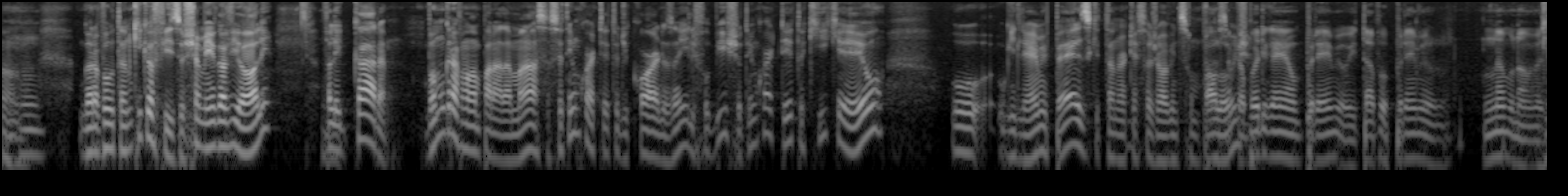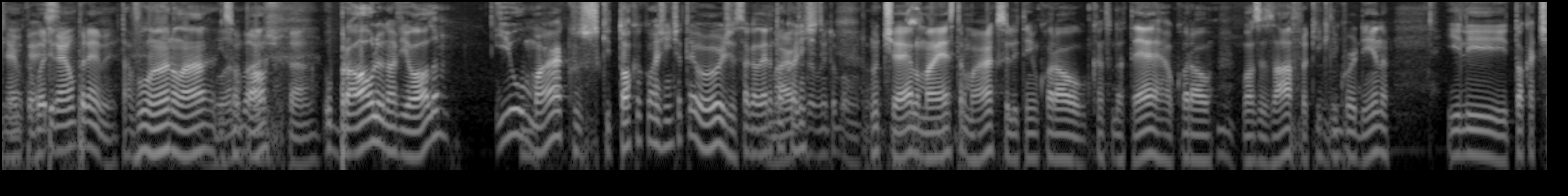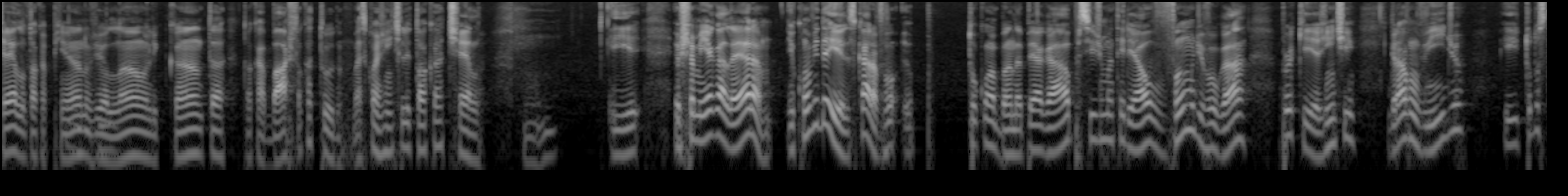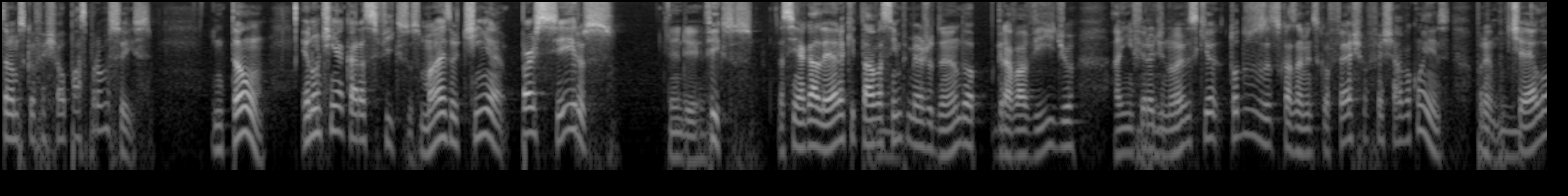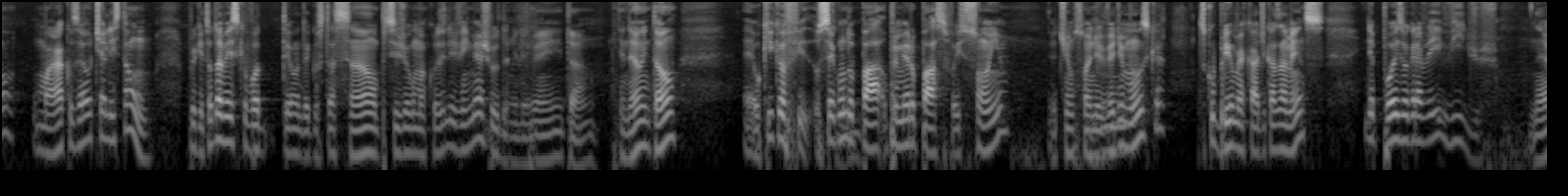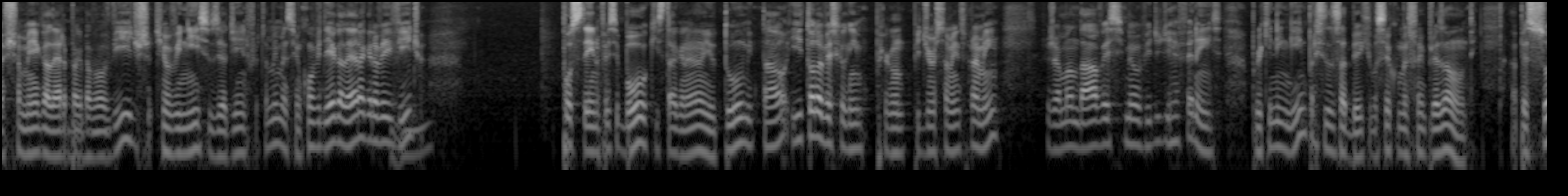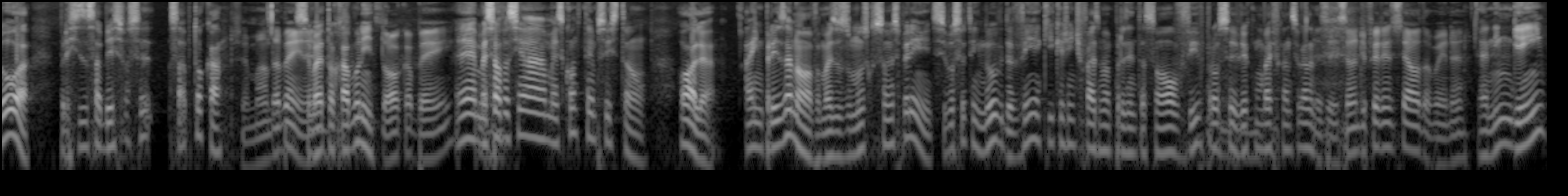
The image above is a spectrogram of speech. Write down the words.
Agora voltando, o que, que eu fiz? Eu chamei o Gavioli, falei, cara, vamos gravar uma parada massa? Você tem um quarteto de cordas aí? Ele falou, bicho, eu tenho um quarteto aqui que é eu, o, o Guilherme Pérez, que tá na Orquestra Jovem de São Paulo Você hoje. acabou de ganhar um prêmio, oitavo prêmio, não lembro o nome, mas Guilherme acabou Pérez. de ganhar um prêmio. Tá voando lá em Voando São Paulo. baixo, tá. O Braulio na viola e o Marcos, que toca com a gente até hoje. Essa galera toca com a Marcos gente é bom. tá? no cello, o maestro Marcos, ele tem o coral Canto da Terra, o coral Hum. Vozes Afro aqui, que Uhum. ele coordena. E ele toca cello, toca piano, Uhum. violão, ele canta, toca baixo, toca tudo. Mas com a gente ele toca cello. Uhum. E eu chamei a galera e convidei eles. Cara, vou- eu tô com a banda PH, eu preciso de material, vamos divulgar. Porque a gente grava um vídeo e todos os trampos que eu fechar eu passo pra vocês. Então, eu não tinha caras fixos, mas eu tinha parceiros Entendi. fixos. Assim, a galera que Uhum. tava sempre me ajudando a gravar vídeo, aí em feira de noivas, que eu- todos os casamentos que eu fecho, eu fechava com eles. Por exemplo, Uhum. o cello, o Marcos é o cellista 1. Porque toda vez que eu vou ter uma degustação, preciso de alguma coisa, ele vem e me ajuda. Ele vem, tá. Entendeu? Então, é, o que, que eu fiz? O segundo pa o primeiro passo foi sonho. Eu tinha um sonho de viver de música, descobri o mercado de casamentos, e depois eu gravei vídeos. Né? Eu chamei a galera para gravar vídeo, tinha o Vinícius e a Jennifer também, mas assim, eu convidei a galera, gravei vídeo, postei no Facebook, Instagram, YouTube e tal, e toda vez que alguém pedia um orçamento para mim, eu já mandava esse meu vídeo de referência. Porque ninguém precisa saber que você começou a empresa ontem. A pessoa precisa saber se você sabe tocar. Você manda bem, Você né? vai tocar bonito. Toca bem. É, mas se ela fala assim, ah, mas quanto tempo vocês estão? Olha, a empresa é nova, mas os músicos são experientes. Se você tem dúvida, vem aqui que a gente faz uma apresentação ao vivo pra você ver como vai ficar no seu casamento. Esse é um diferencial também, né? É, ninguém,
